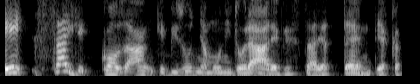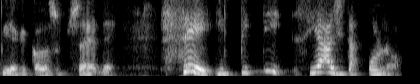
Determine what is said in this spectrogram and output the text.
e sai che cosa anche bisogna monitorare per stare attenti a capire che cosa succede? Se il PD si agita o no.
